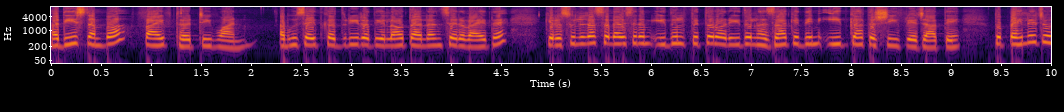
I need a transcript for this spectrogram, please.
حدیث نمبر 531 ابو سعید قدری رضی اللہ تعالیٰ سے روایت ہے کہ رسول اللہ صلی اللہ علیہ وسلم عید الفطر اور عید الاضحیٰ کے دن عید کا تشریف لے جاتے تو پہلے جو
